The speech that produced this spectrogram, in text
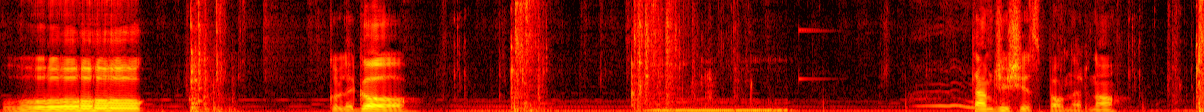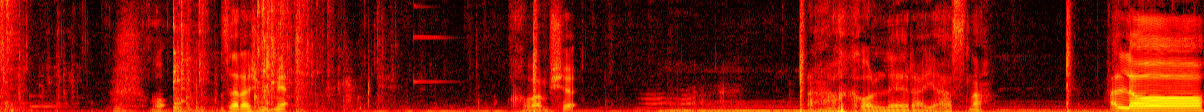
U! Kolego! Tam gdzieś jest spawner, no. O, zaraził mnie. Chowam się. Cholera, jasna. Halo!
